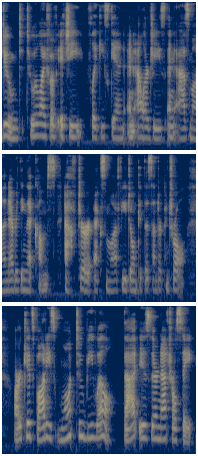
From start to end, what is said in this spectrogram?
doomed to a life of itchy, flaky skin and allergies and asthma and everything that comes after eczema if you don't get this under control. Our kids' bodies want to be well. That is their natural state.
